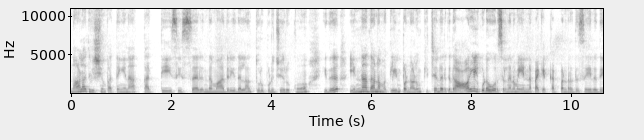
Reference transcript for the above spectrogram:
நாலாவது விஷயம் பார்த்தீங்கன்னா கத்தி சிஸ்ஸர் இந்த மாதிரி இதெல்லாம் துருப்பிடிச்சி இருக்கும். இது என்ன தான் நம்ம க்ளீன் பண்ணாலும் கிச்சனில் இருக்குது. ஆயில் கூட ஒரு சில நேரம் நம்ம எண்ணெய் பேக்கெட் கட் பண்ணுறது செய்கிறது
